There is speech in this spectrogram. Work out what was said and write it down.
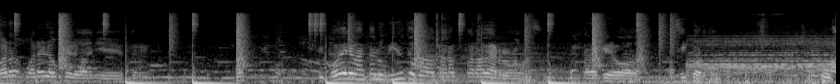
Guarda, el agujero, Dani. eh. Si podés levantar un minuto para, para, para verlo nomás. Para que lo. así corto. Uf.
